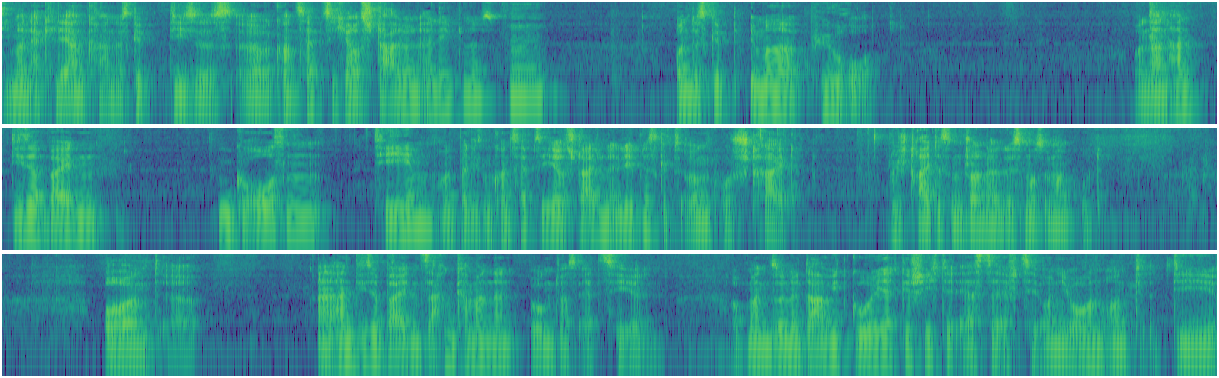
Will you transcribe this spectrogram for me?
die man erklären kann. Es gibt dieses äh, Konzept sicheres Stadionerlebnis und es gibt immer Pyro. Und anhand dieser beiden großen Themen und bei diesem Konzept sicheres Stadionerlebnis gibt es irgendwo Streit. Streit ist im Journalismus immer gut. Und äh, anhand dieser beiden Sachen kann man dann irgendwas erzählen. Ob man so eine David-Goliath-Geschichte, erster FC Union und die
